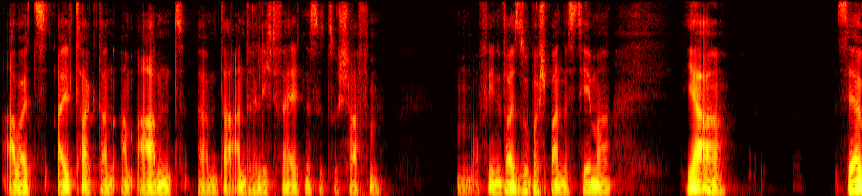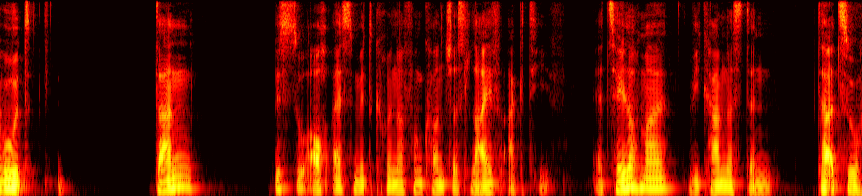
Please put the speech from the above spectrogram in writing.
Arbeitsalltag dann am Abend, ähm, da andere Lichtverhältnisse zu schaffen. Ähm, auf jeden Fall super spannendes Thema. Ja, sehr gut. Dann bist du auch als Mitgründer von Conscious Life aktiv. Erzähl doch mal, wie kam das denn dazu?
